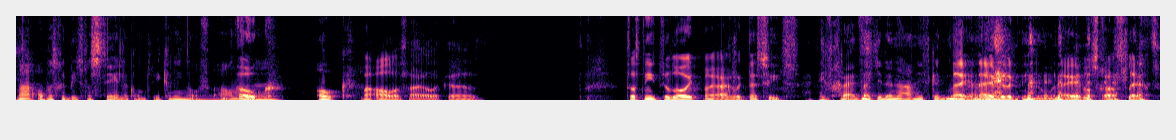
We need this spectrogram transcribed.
Maar op het gebied van stedelijke ontwikkeling of andere? Ook. Ook. Maar alles eigenlijk. Hè. Het was niet Deloitte, maar eigenlijk net zoiets. Ik begrijp dat je de naam niet kunt noemen. Nee, nee, wil ik niet noemen. Nee, het was gewoon slecht.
